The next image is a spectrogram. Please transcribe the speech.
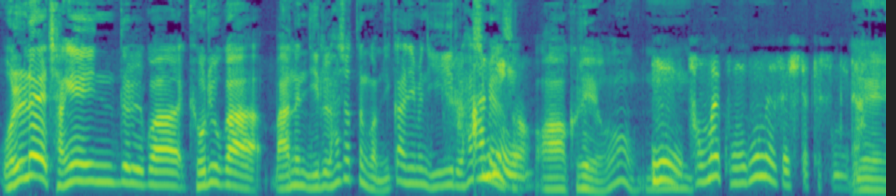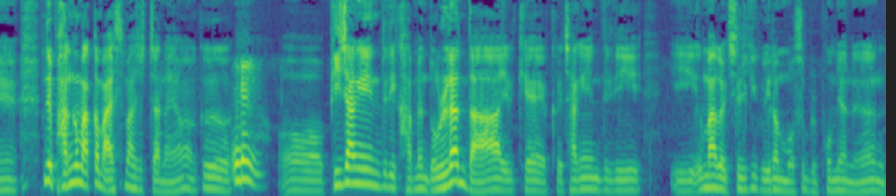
원래 장애인들과 교류가 많은 일을 하셨던 겁니까? 아니면 이 일을 하시면서 아니에요. 아 그래요? 음. 예, 정말 궁금해서 시작했습니다. 예. 근데 방금 아까 말씀하셨잖아요. 그 네. 어, 비장애인들이 가면 놀란다 이렇게 그 장애인들이 이 음악을 즐기고 이런 모습을 보면은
